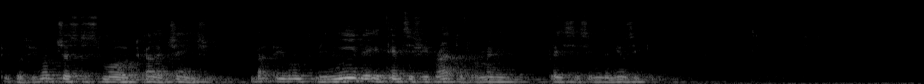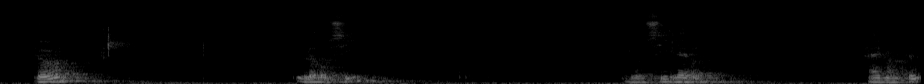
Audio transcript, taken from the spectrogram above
because we want just a small color change, but we want we need an intensive vibrato for many places in the music. Or low sea, low sea level, high mountain.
